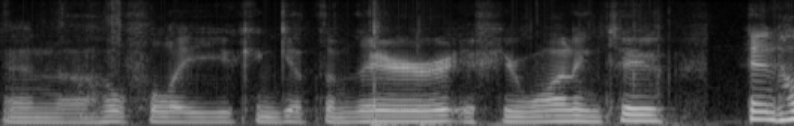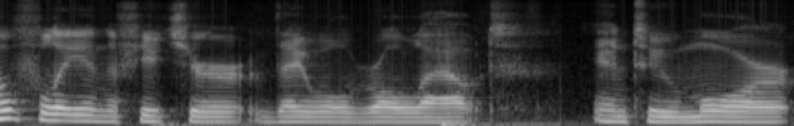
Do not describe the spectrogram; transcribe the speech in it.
and uh, hopefully you can get them there if you're wanting to. And hopefully in the future they will roll out into more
